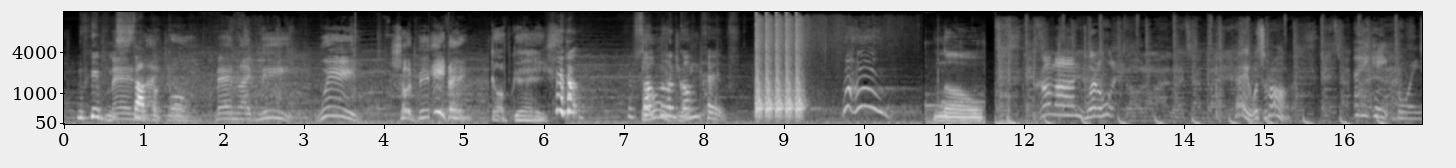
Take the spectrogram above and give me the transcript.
We'd be Men stoppable. like men like me, we should be eating cupcakes. Stop with the Judy? cupcakes. No. Come on, we're... Hey, what's wrong? I hate boys.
